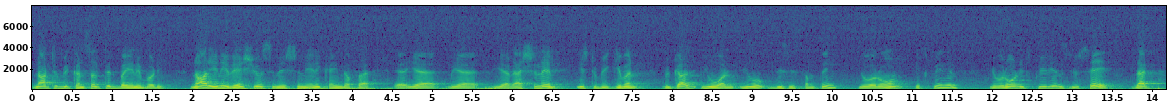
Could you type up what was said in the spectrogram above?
not to be consulted by anybody, nor any ratiocination, any kind of a, a, a, a, rationale is to be given because you, are, you, this is something, your own experience, your own experience, you say that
